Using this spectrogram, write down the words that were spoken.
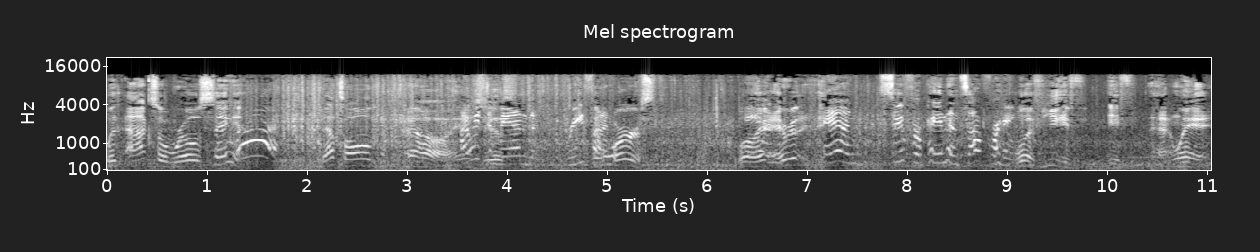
with Axl Rose singing. Ah, That's all. Oh, I would demand refund the worst. Well, and, every, and sue for pain and suffering. well, if you if if uh, when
